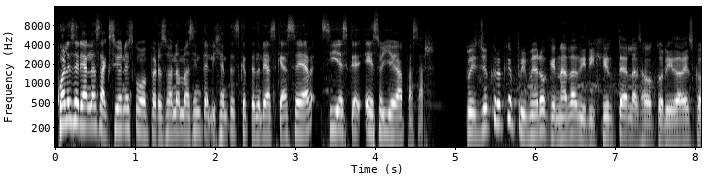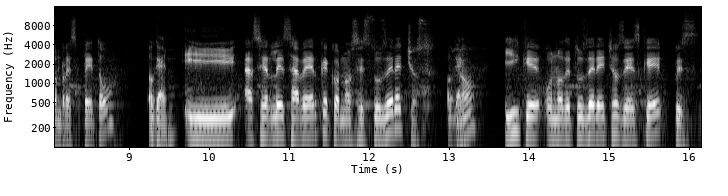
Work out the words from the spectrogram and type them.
¿cuáles serían las acciones como persona más inteligentes que tendrías que hacer si es que eso llega a pasar? Pues yo creo que primero que nada dirigirte a las autoridades con respeto Ok. y hacerles saber que conoces tus derechos. ¿no? Y que uno de tus derechos es que, pues,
